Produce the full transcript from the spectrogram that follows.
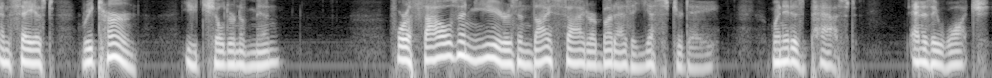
and sayest, Return, ye children of men. For a thousand years in thy sight are but as a yesterday, when it is past, and as a watch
